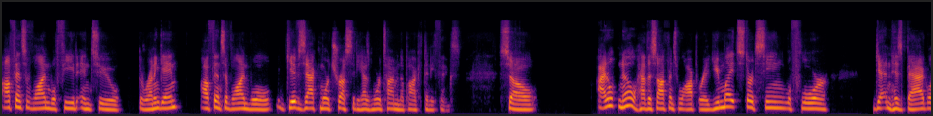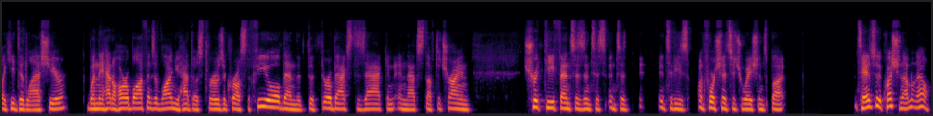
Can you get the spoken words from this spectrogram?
offensive line will feed into the running game. Offensive line will give Zach more trust that he has more time in the pocket than he thinks. So I don't know how this offense will operate. You might start seeing LaFleur getting his bag like he did last year when they had a horrible offensive line, you had those throws across the field and the, the throwbacks to Zach and, and that stuff to try and trick defenses into into into these unfortunate situations. But to answer the question, I don't know.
